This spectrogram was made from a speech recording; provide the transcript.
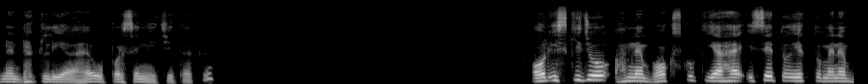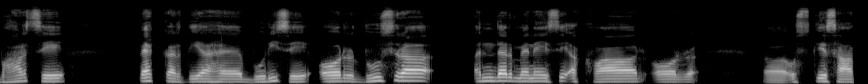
ने ढक लिया है ऊपर से नीचे तक। और इसकी जो हमने बॉक्स को किया है, इसे तो एक तो मैंने बाहर से पैक कर दिया है बोरी से और दूसरा अंदर मैंने इसे अखबार और उसके साथ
